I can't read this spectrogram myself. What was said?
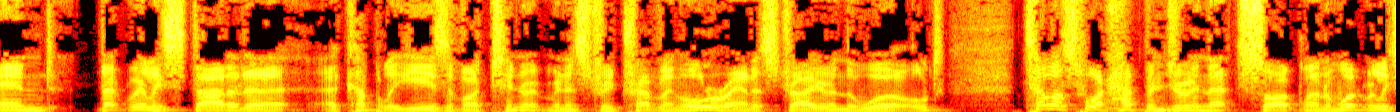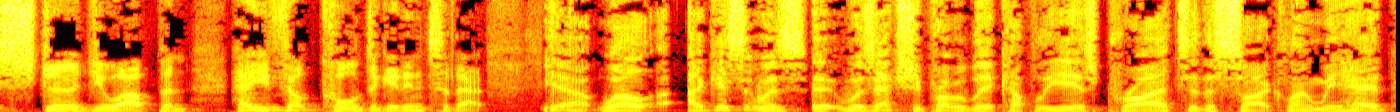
and that really started a, a, couple of years of itinerant ministry travelling all around Australia and the world. Tell us what happened during that cyclone and what really stirred you up and how you felt called to get into that. Yeah, well, I guess it was it was actually probably a couple of years prior to the cyclone. We had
